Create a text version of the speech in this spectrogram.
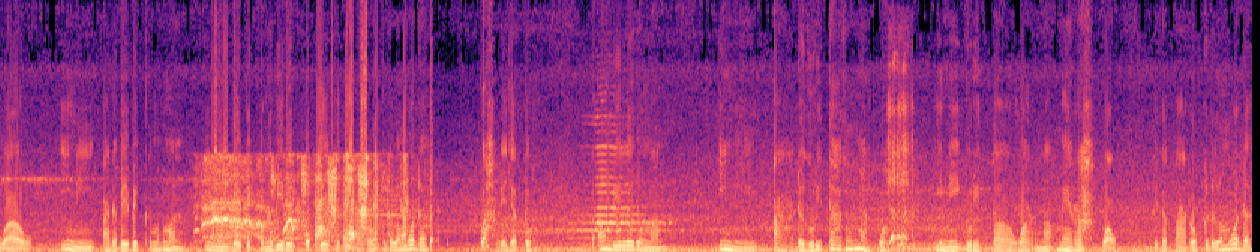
wow ini ada bebek teman-teman. Ini bebek warna biru. Oke kita taruh ke dalam wadah. Wah dia jatuh. Kita ambil ya teman ini ada gurita teman-teman. Wow ini gurita warna merah. Wow kita taruh ke dalam wadah.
